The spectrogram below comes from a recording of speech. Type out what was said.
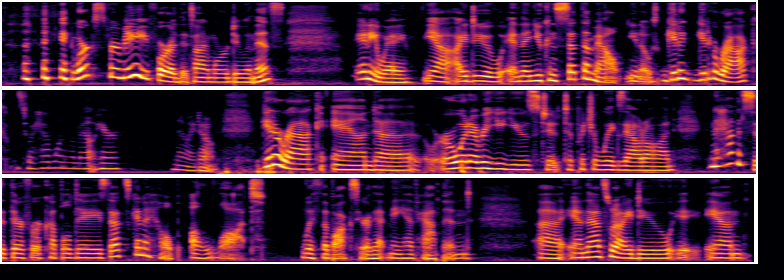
it works for me for the time we're doing this. Anyway, yeah, I do. And then you can set them out. You know, get a get a rack. Do I have one of them out here? No, I don't. Get a rack and uh, or whatever you use to to put your wigs out on, and have it sit there for a couple days. That's going to help a lot with the box hair that may have happened. Uh, and that's what I do. And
